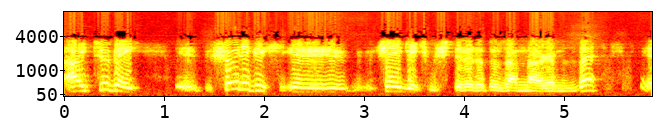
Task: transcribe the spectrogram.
Aytu Bey, ee, şöyle bir e, şey geçmişti Vedat Ozan'la aramızda. E,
